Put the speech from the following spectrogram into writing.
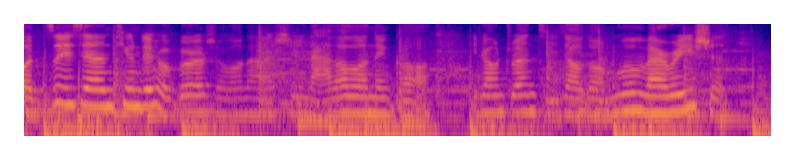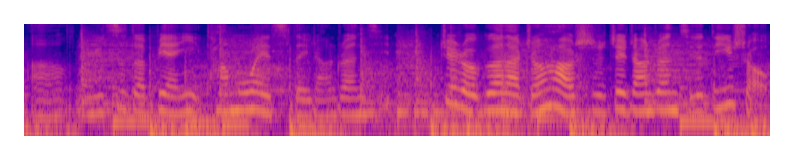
我最先听这首歌的时候呢，是拿到了那个一张专辑，叫做《Moon Variation》，啊、鱼字的变异，Tom Waits 的一张专辑。这首歌呢，正好是这张专辑的第一首。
